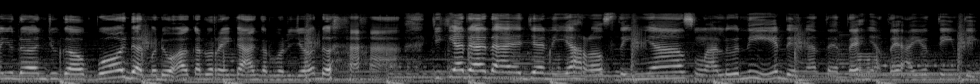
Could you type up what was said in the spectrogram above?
Ayu dan juga Boy dan mendoakan mereka agar berjodoh. Kiki ada-ada aja nih ya roastingnya selalu nih dengan tetehnya Teh Ayu Ting Ting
